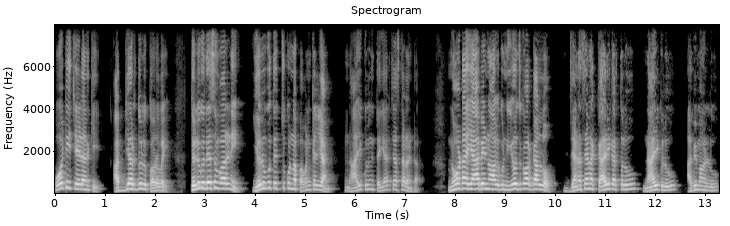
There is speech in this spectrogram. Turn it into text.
పోటీ చేయడానికి అభ్యర్థులు కరువై తెలుగుదేశం వారిని ఎరువు తెచ్చుకున్న పవన్ కళ్యాణ్ నాయకుల్ని తయారు చేస్తాడంట. నూట యాభై నాలుగు నియోజకవర్గాల్లో జనసేన కార్యకర్తలు నాయకులు అభిమానులు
